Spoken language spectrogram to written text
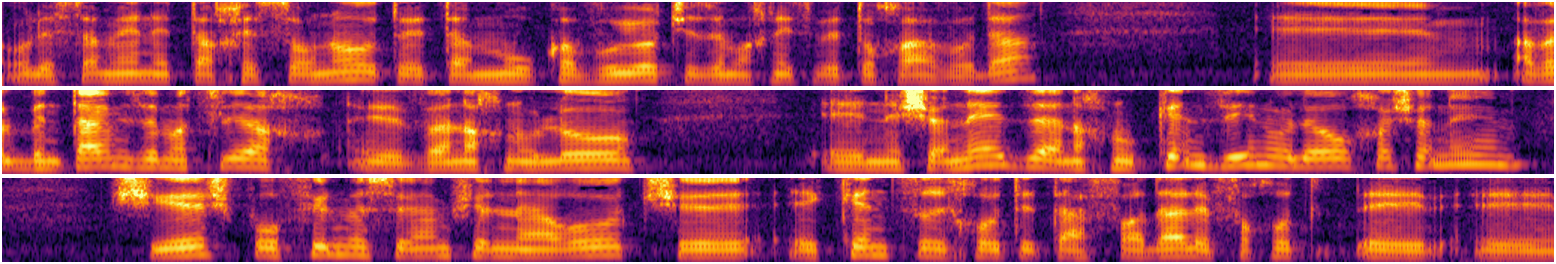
או לסמן את החסרונות או את המורכבויות שזה מכניס בתוך העבודה. אבל בינתיים זה מצליח ואנחנו לא נשנה את זה. אנחנו כן זיהינו לאורך השנים שיש פרופיל מסוים של נערות שכן צריכות את ההפרדה לפחות אה, אה,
